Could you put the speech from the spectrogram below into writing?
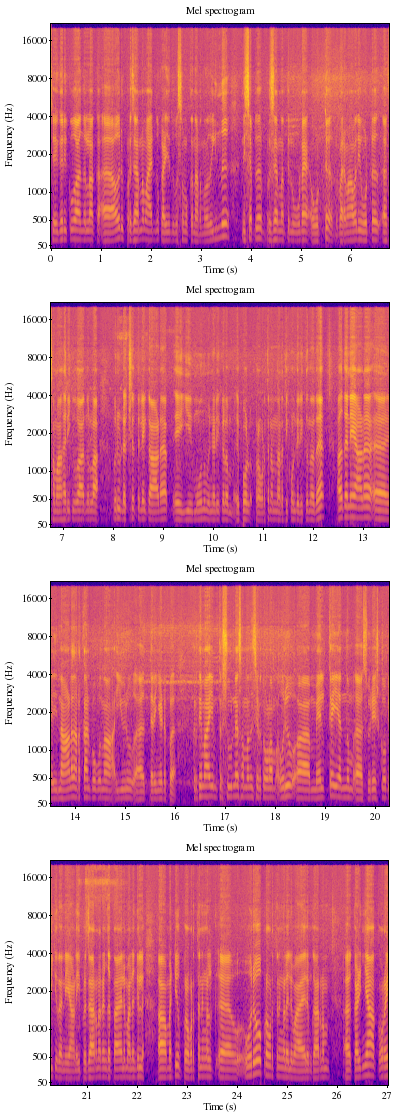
ശേഖരിക്കുക എന്നുള്ള ആ ഒരു പ്രചാരണമായിരുന്നു കഴിഞ്ഞ ദിവസമൊക്കെ നടന്നത്. ഇന്ന് നിശബ്ദ പ്രചരണത്തിലൂടെ വോട്ട് പരമാവധി വോട്ട് സമാഹരിക്കുക എന്നുള്ള ഒരു ലക്ഷ്യത്തിലേക്കാണ് ഈ മൂന്ന് മുന്നണികളും ഇപ്പോൾ പ്രവർത്തനം നടത്തിക്കൊണ്ടിരിക്കുന്നത്. അത് തന്നെയാണ് നാളെ നടക്കാൻ പോകുന്ന ഈ ഒരു തെരഞ്ഞെടുപ്പ്. കൃത്യമായും തൃശ്ശൂരിനെ സംബന്ധിച്ചിടത്തോളം ഒരു മേൽക്കൈ എന്നും സുരേഷ് ഗോപിക്ക് തന്നെയാണ് ഈ പ്രചാരണ രംഗത്തായാലും അല്ലെങ്കിൽ മറ്റു പ്രവർത്തനങ്ങൾ ഓരോ പ്രവർത്തനങ്ങളിലുമായാലും കാരണം കഴിഞ്ഞ കുറേ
